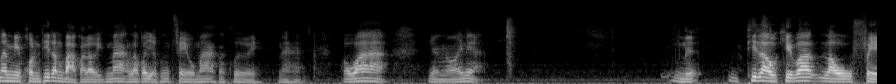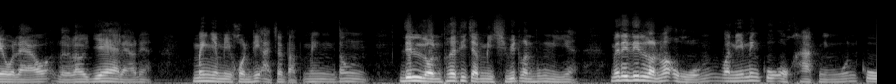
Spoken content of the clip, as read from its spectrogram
มันมีคนที่ลำบากกว่าเราอีกมาก เราก็อย่าเพิ่งเฟลมากนักเลยนะฮะเพราะว่าอย่างน้อยเนี่ยเนื้อที่เราคิดว่าเราเฟลแล้ว หรือเราแย่แล้วเนี่ยแม่งยังมีคนที่อาจจะแบบแม่งต้องดิ้นรนเพื่อที่จะมีชีวิตวันพรุ่งนี้อะไม่ได้ดิ้นรนว่าโอ้โหวันนี้แม่งกูอกหักอย่างงู้นกู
